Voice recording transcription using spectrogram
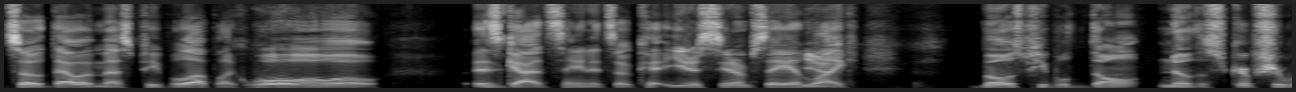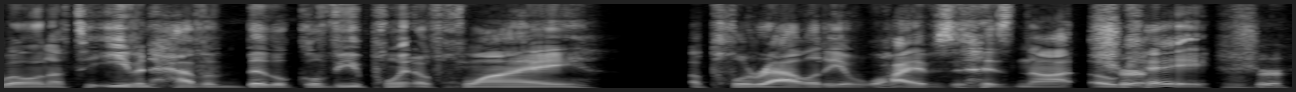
So that would mess people up. Like, whoa, whoa, whoa. Is God saying it's okay? You see what I'm saying? Yeah. Like, most people don't know the scripture well enough to even have a biblical viewpoint of why a plurality of wives is not Sure. okay. Sure.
